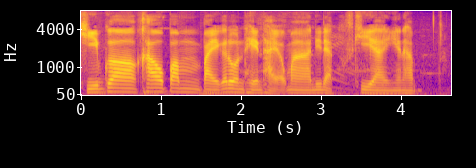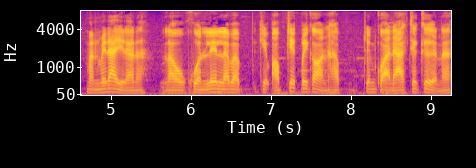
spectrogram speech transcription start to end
คีปก็เข้าป้อมไปก็โดนเทรนไถออกมาดีแลกเคลียร์อย่างเงี้ยนะครับ มันไม่ได้อยู่แล้วนะ เราควรเล่นแล้วแบบเก็บออบเจกต์ไปก่อนนะครับ จนกว่าดาร์กจะเกิดนะ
